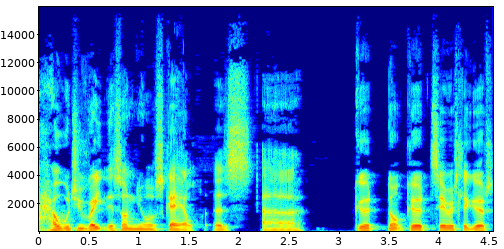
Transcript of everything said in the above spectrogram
how would you rate this on your scale? As uh, good, not good, seriously good?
